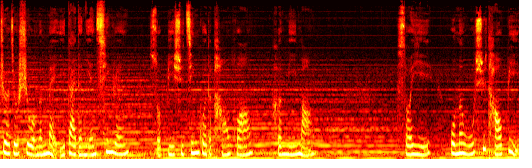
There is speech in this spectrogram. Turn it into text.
这就是我们每一代的年轻人所必须经过的彷徨和迷茫。所以，我们无需逃避。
